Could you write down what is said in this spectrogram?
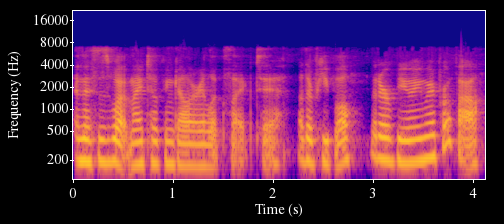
And this is what my token gallery looks like to other people that are viewing my profile.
